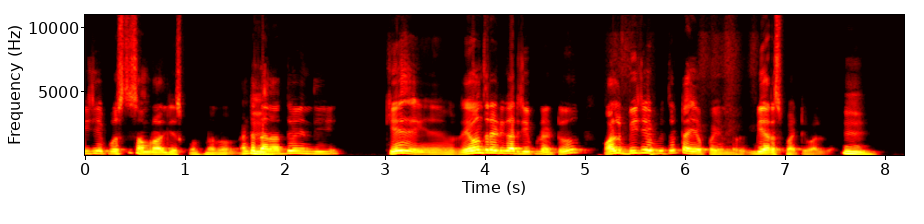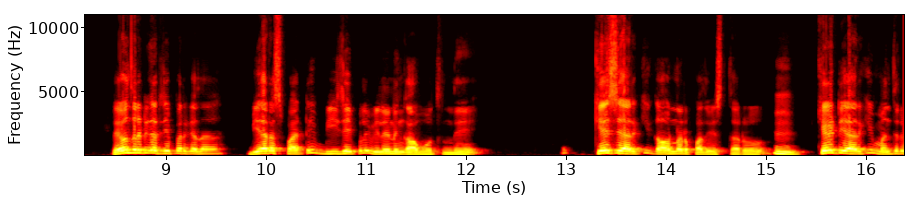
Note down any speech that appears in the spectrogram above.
బీజేపీ వస్తే సంబరాలు చేసుకుంటున్నారు. అంటే దాని అర్థం ఏంది? కే రేవంత్ రెడ్డి గారు చెప్పినట్టు వాళ్ళు బీజేపీతో టైఅప్ అయి ఉన్నారు బీఆర్ఎస్ పార్టీ వాళ్ళు. రేవంత్ రెడ్డి గారు చెప్పారు కదా బీఆర్ఎస్ పార్టీ బీజేపీలో విలీనం కాబోతుంది. కేసీఆర్కి గవర్నర్ పదవి ఇస్తారు. కేటీఆర్కి మంత్రి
